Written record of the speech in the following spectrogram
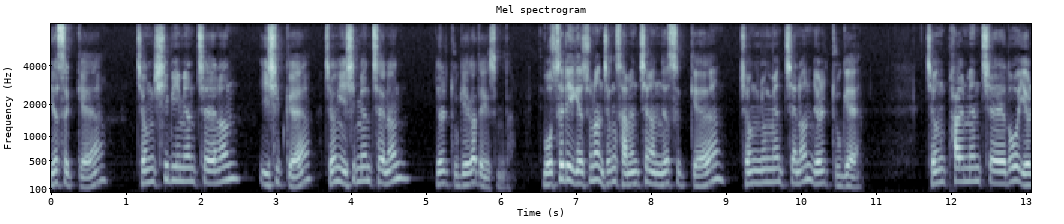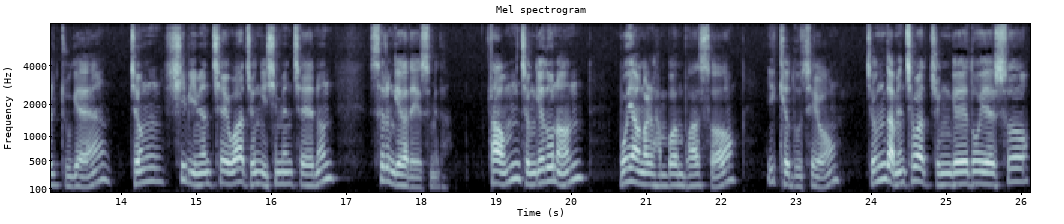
6개, 정 12면체는 20개, 정 20면체는 12개가 되겠습니다. 모서리 개수는 정사면체는 6개, 정육면체는 12개, 정팔면체도 12개, 정 12면체와 정 20면체는 30개가 되겠습니다. 다음 정계도는 모양을 한번 봐서 익혀두세요. 정다면체와 정계도에서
